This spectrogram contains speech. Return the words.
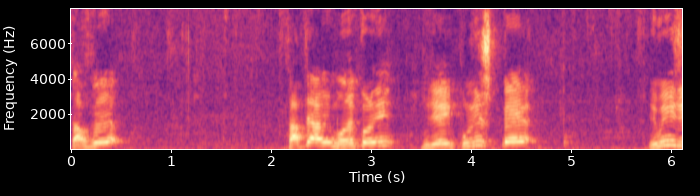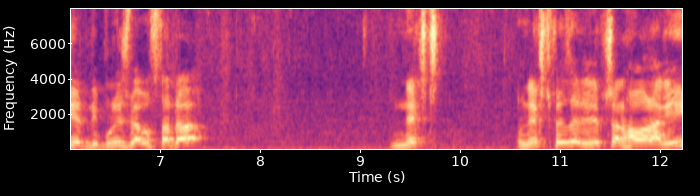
তাকে, তাতে আমি মনে করি যে এই পুলিশকে ইমিডিয়েটলি পুলিশ ব্যবস্থাটা নেক্সট নেক্সট ফেজের ইলেকশন হওয়ার আগেই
